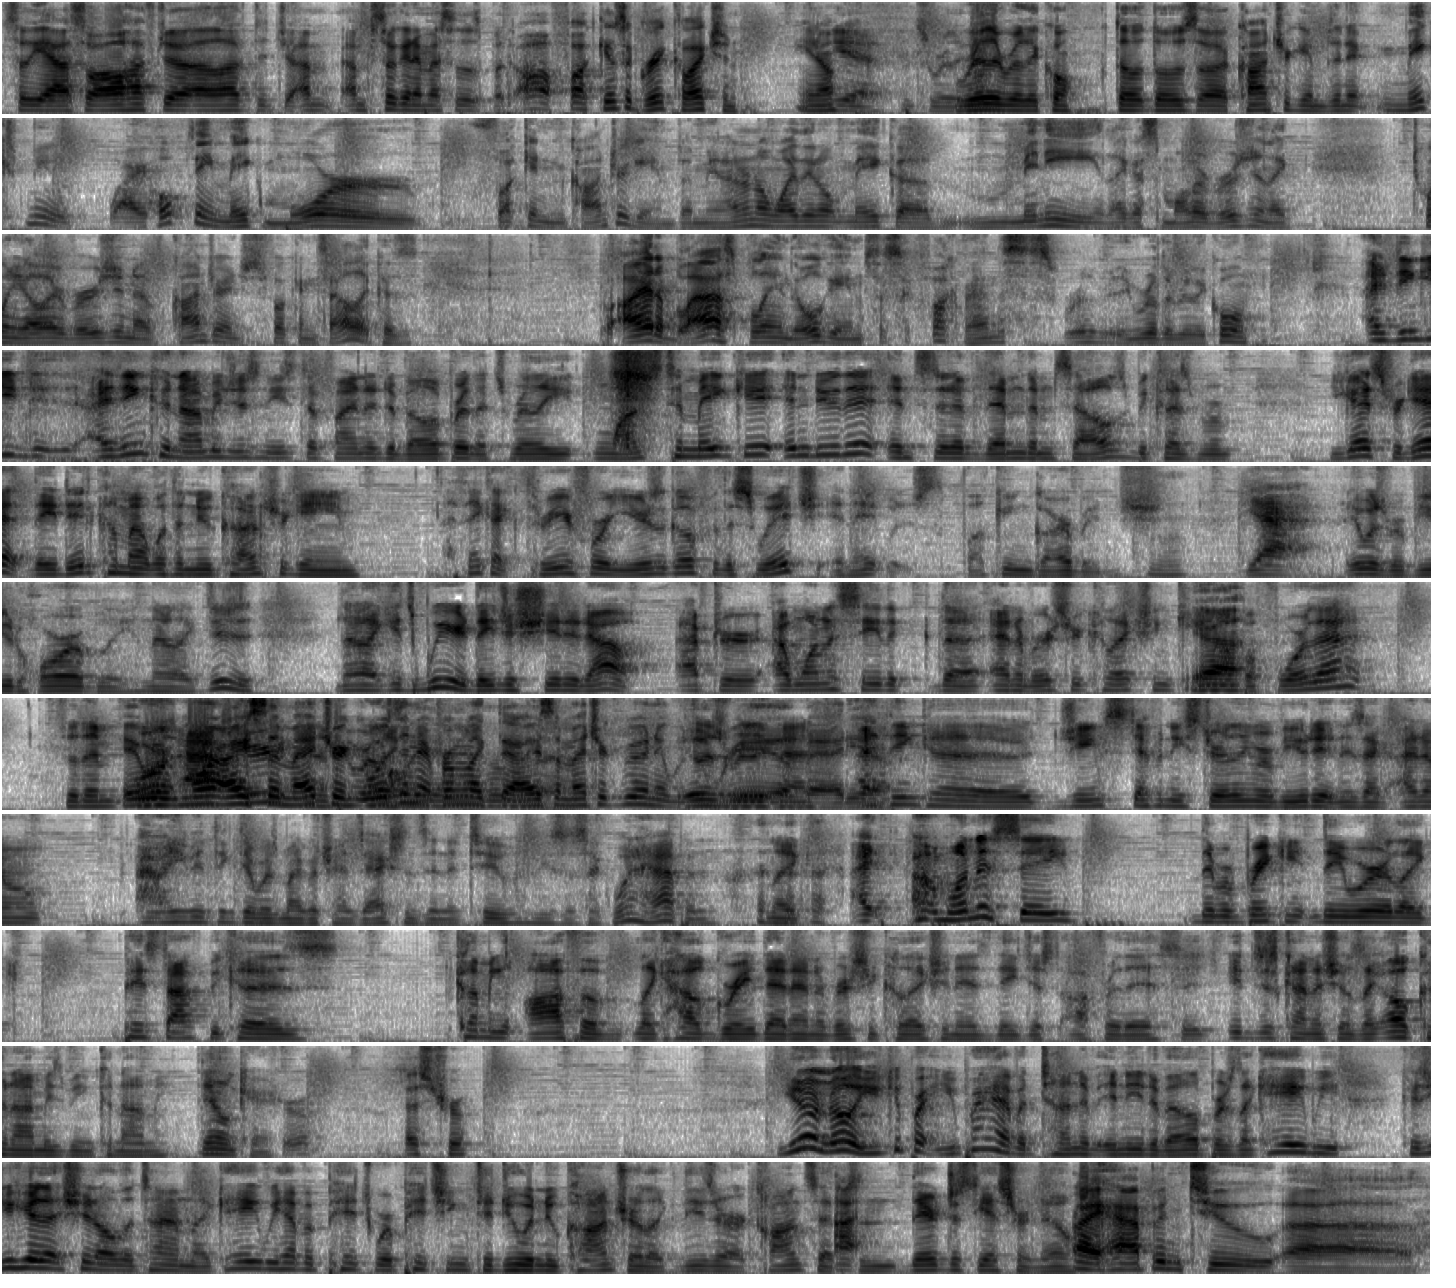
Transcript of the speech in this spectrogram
so yeah, so I'll have to I'll have to. I'm, I'm still gonna mess with those, but oh fuck, it's a great collection. You know. Yeah, it's really Really, good. really cool. Th- those uh, Contra games, and it makes me. I hope they make more fucking Contra games. I mean, I don't know why they don't make a mini, like a smaller version, like twenty dollar version of Contra, and just fucking sell it. Because I had a blast playing the old games. It's like fuck, man, this is really, really, really, cool. I think you. I think Konami just needs to find a developer that's really wants to make it and do that instead of them themselves. Because we're, you guys forget they did come out with a new Contra game. I think like three or four years ago for the Switch, and it was fucking garbage. Mm-hmm. Yeah, it was reviewed horribly, and they're like, "This is." They're like, it's weird. They just shit it out after. I want to say the the anniversary collection came Yeah. out before that. So then It was more after, isometric, wasn't like, it? From like the isometric view, and it was, it was really real bad. yeah. I think uh, James Stephanie Sterling reviewed it, and he's like, I don't, I don't even think there was microtransactions in it too. And he's just like, what happened? Like, I, I want to say they were breaking, they were like pissed off because coming off of like how great that anniversary collection is, they just offer this. It, it just kind of shows like, oh, Konami's being Konami. They don't care. True. That's true. You don't know. You could probably, you probably have a ton of indie developers like, hey, we because you hear that shit all the time. Like, hey, we have a pitch. We're pitching to do a new Contra. Like, these are our concepts, I- and they're just yes or no. I happened to uh,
